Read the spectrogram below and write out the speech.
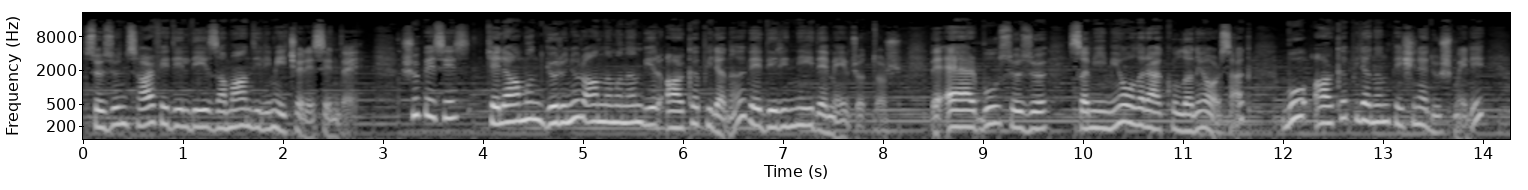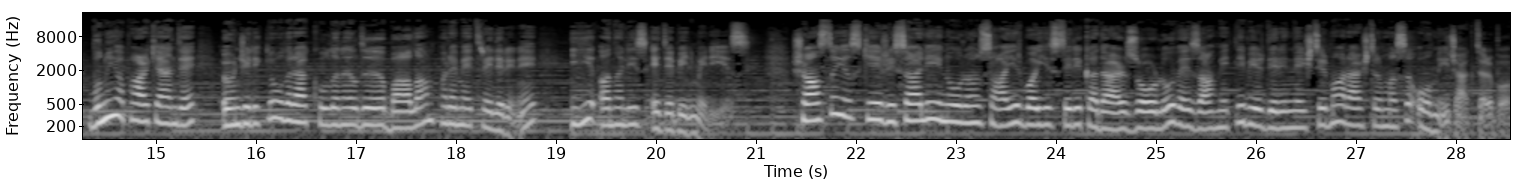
sözün sarf edildiği zaman dilimi içerisinde. Şüphesiz kelamın görünür anlamının bir arka planı ve derinliği de mevcuttur. Ve eğer bu sözü samimi olarak kullanıyorsak bu arka planın peşine düşmeli, bunu yaparken de öncelikli olarak kullanıldığı bağlam parametrelerini iyi analiz edebilmeliyiz. Şanslıyız ki Risale-i Nur'un sair bahisleri kadar zorlu ve zahmetli bir derinleştirme araştırması olmayacaktır bu.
